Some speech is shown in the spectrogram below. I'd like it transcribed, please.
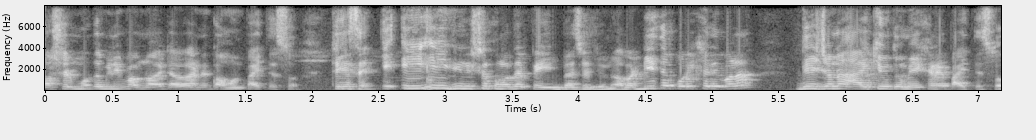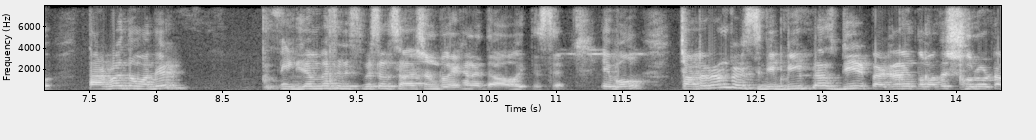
দশের মধ্যে মিনিমাম নয়টা ওখানে কমন পাইতেছো। ঠিক আছে? এই এই জিনিসটা তোমাদের পেইড ব্যাচের জন্য। আবার ডিতে পরীক্ষা দিবা না ডির জন্য আইকিউ তুমি এখানে পাইতেছো। তারপরে তোমাদের এক্সাম ব্যাসের স্পেশাল এখানে দেওয়া হইতেছে। এবং চট্টগ্রাম বি প্লাস ডি এর প্যাটার্নে তোমাদের ষোলোটা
